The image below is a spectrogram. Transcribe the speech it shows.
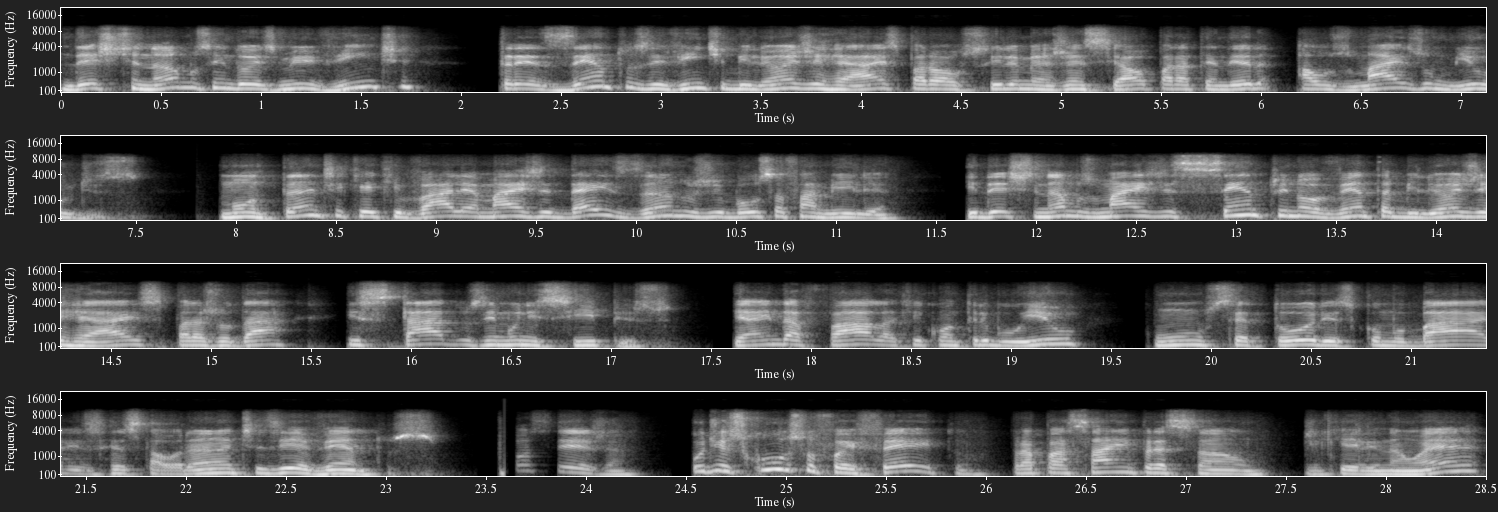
destinamos em 2020 320 bilhões de reais para o auxílio emergencial para atender aos mais humildes, montante que equivale a mais de 10 anos de Bolsa Família e destinamos mais de 190 bilhões de reais para ajudar estados e municípios. E ainda fala que contribuiu com setores como bares, restaurantes e eventos. Ou seja, o discurso foi feito para passar a impressão de que ele não é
